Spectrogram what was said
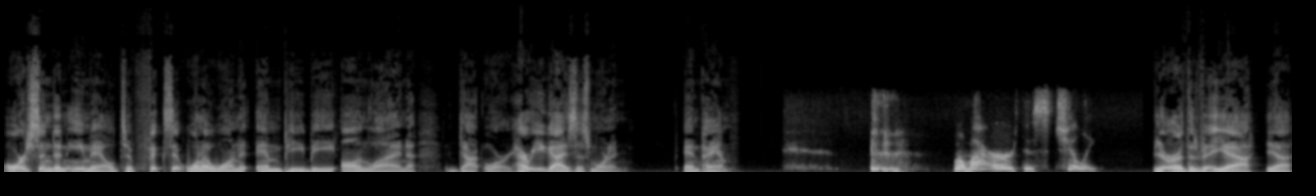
or send an email to fixit101 at mpbonline.org. How are you guys this morning? And Pam? well, my earth is chilly. Your earth is, yeah, yeah.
